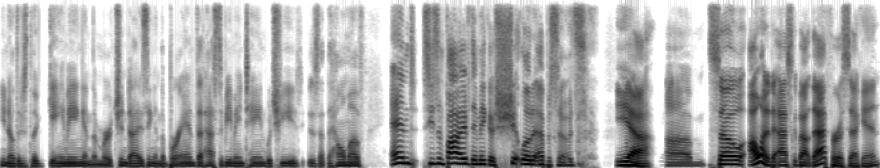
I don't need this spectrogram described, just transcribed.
you know, there's the gaming and the merchandising and the brand that has to be maintained, which he is at the helm of. And season five, they make a shitload of episodes. Yeah. Um, So I wanted to ask about that for a second.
